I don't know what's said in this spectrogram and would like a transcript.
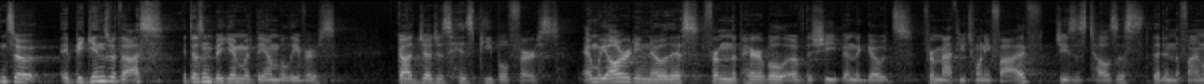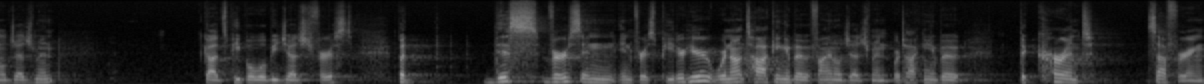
And so it begins with us, it doesn't begin with the unbelievers. God judges his people first. And we already know this from the parable of the sheep and the goats from Matthew 25. Jesus tells us that in the final judgment, God's people will be judged first. But this verse in, in 1 Peter here, we're not talking about final judgment. We're talking about the current suffering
